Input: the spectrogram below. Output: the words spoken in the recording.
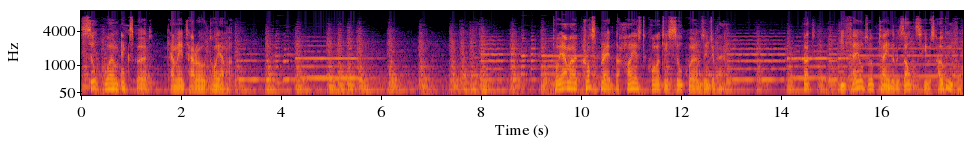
Silkworm expert Kametaro Toyama. Toyama crossbred the highest quality silkworms in Japan. But he failed to obtain the results he was hoping for.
